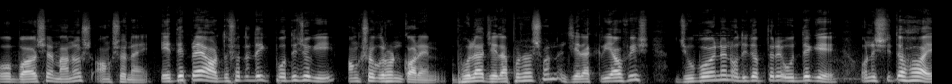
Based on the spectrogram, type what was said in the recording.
ও বয়সের মানুষ অংশ নেয়। এতে প্রায় অর্ধশতাধিক প্রতিযোগী অংশগ্রহণ করেন। ভোলা জেলা প্রশাসন, জেলা ক্রিয়া অফিস, যুব উন্নয়ন অধিদপ্তরের উদ্যোগে অনুষ্ঠিত হয়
